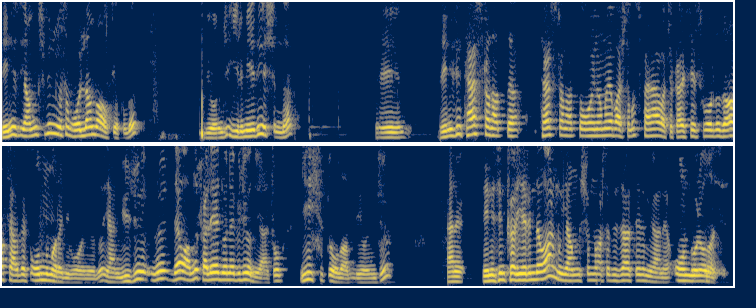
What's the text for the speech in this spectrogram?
Deniz yanlış bilmiyorsam Hollanda altyapılı bir oyuncu. 27 yaşında. Ee, Deniz'i ters kanatta ters kanatta oynamaya başlaması Fenerbahçe. Kayserispor'da daha serbest 10 numara gibi oynuyordu. Yani yüzünü devamlı kaleye dönebiliyordu yani. Çok iyi şutu olan bir oyuncu. Yani Deniz'in kariyerinde var mı? Yanlışım varsa düzeltelim yani. 10 gol 10 asist.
